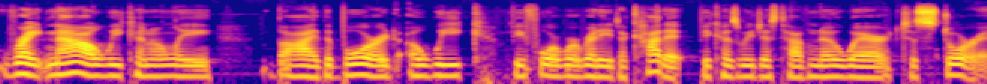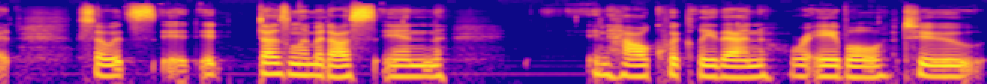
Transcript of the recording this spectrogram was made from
right now we can only buy the board a week before we're ready to cut it because we just have nowhere to store it. So it's it, it does limit us in in how quickly then we're able to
